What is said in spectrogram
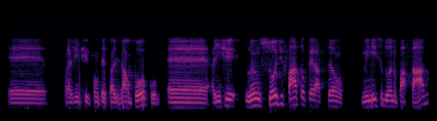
é, a gente contextualizar um pouco, é, a gente lançou de fato a operação no início do ano passado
